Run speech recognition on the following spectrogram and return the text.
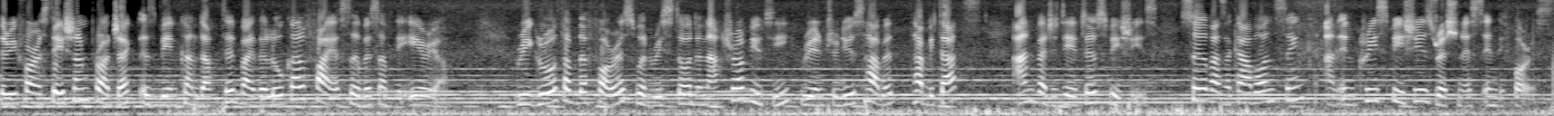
The reforestation project is being conducted by the local fire service of the area. Regrowth of the forest would restore the natural beauty, reintroduce habit, habitats and vegetative species, serve as a carbon sink, and increase species richness in the forest.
